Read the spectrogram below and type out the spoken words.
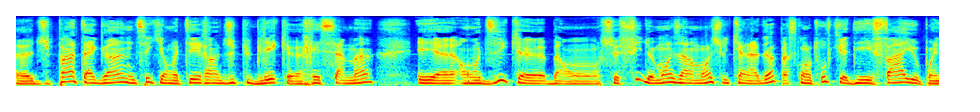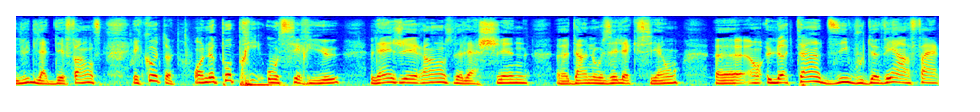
euh, du Pentagone qui ont été rendus publics euh, récemment. Et euh, on dit que ben, on se fie de moins en moins sur le Canada parce qu'on trouve qu'il y a des failles au point de vue de la défense. Écoute, on n'a pas pris au sérieux l'ingérence de la Chine dans nos élections. L'OTAN dit, vous devez en faire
